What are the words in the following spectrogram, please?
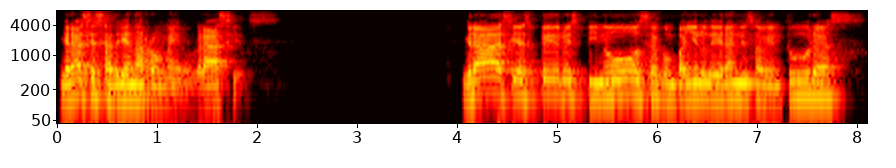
Gracias, Adriana Romero, gracias. Gracias, Pedro Espinosa, compañero de grandes aventuras.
